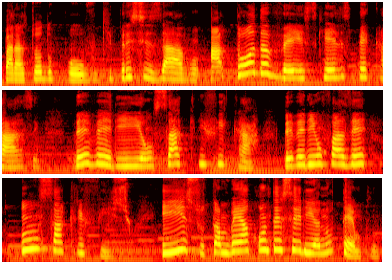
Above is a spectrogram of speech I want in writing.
para todo o povo que precisavam, a toda vez que eles pecassem, deveriam sacrificar, deveriam fazer um sacrifício. E isso também aconteceria no templo.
